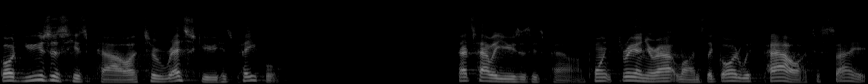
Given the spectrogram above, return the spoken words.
God uses his power to rescue his people. That's how he uses his power. Point three on your outlines the God with power to save.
